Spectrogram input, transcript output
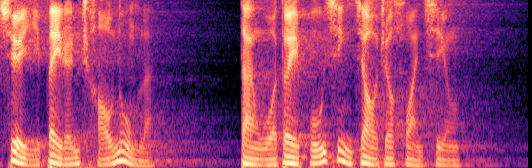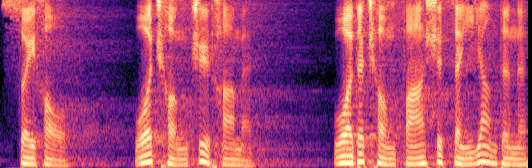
却已被人嘲弄了。但我对不信教者缓刑，随后我惩治他们。我的惩罚是怎样的呢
